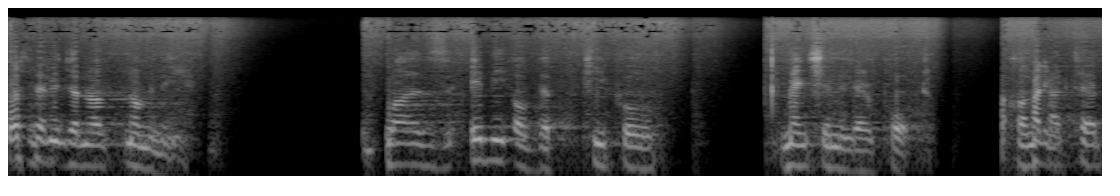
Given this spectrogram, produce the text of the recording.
Attorney General nominee, was any of the people mentioned in the report contacted?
